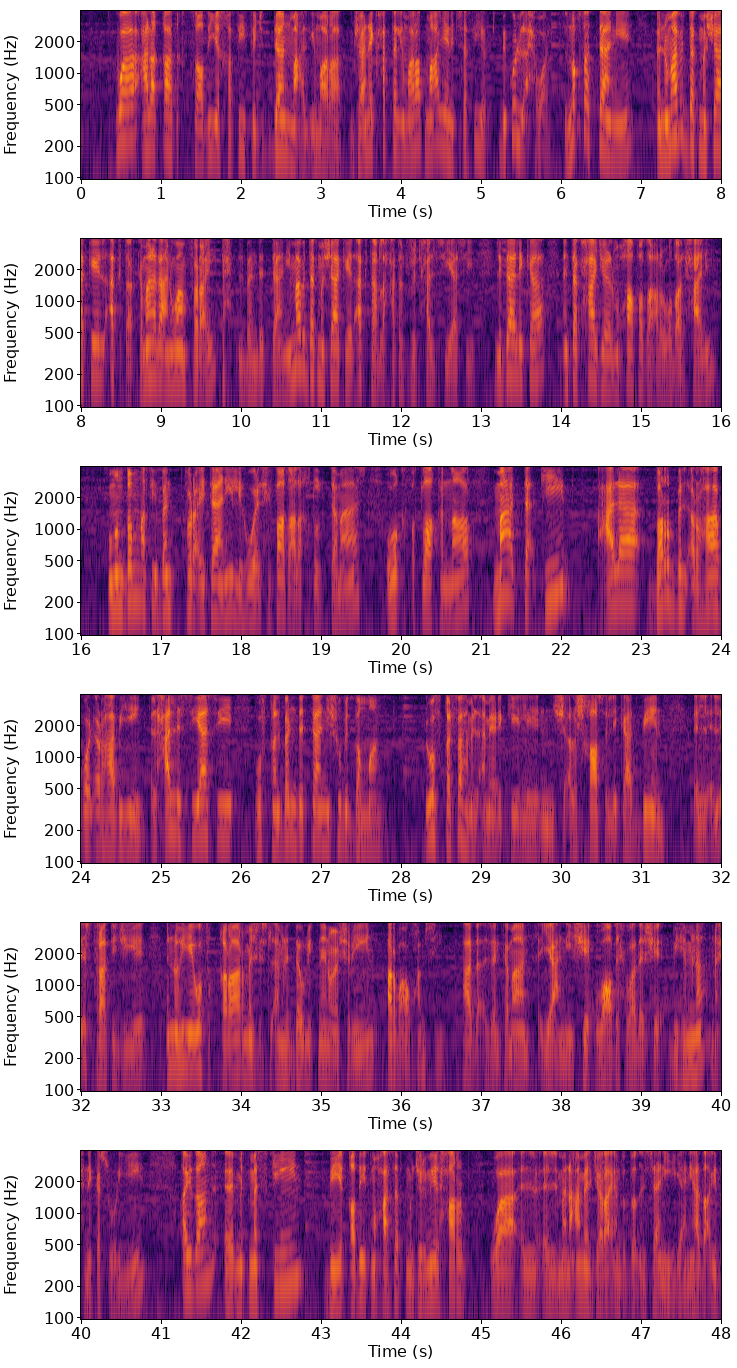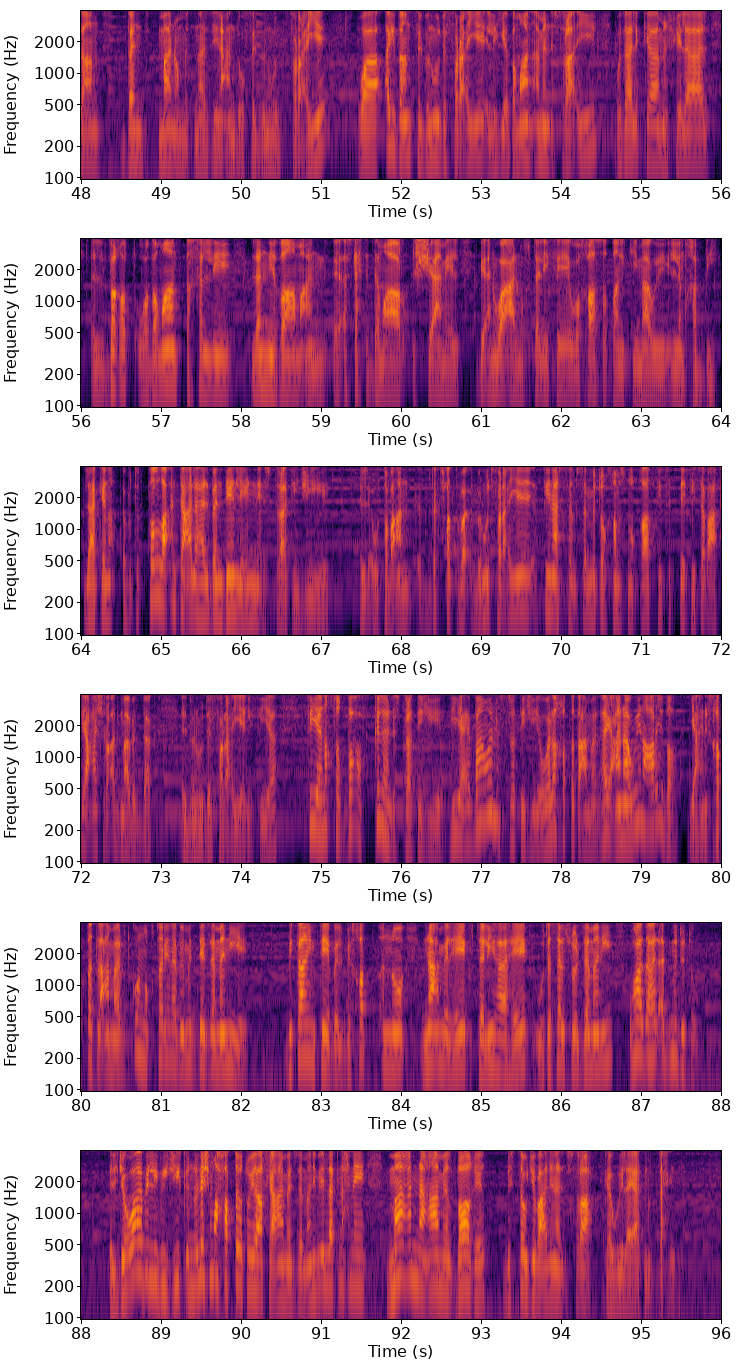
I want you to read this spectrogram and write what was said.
وعلاقات اقتصادية خفيفة جدا مع الإمارات مشان هيك حتى الإمارات ما عينت سفير بكل الأحوال. النقطة الثانية إنه ما بدك مشاكل أكثر كمان هذا عنوان فرعي تحت البند الثاني ما بدك مشاكل أكثر لحتى توجد حل سياسي. لذلك أنت بحاجة للمحافظه على الوضع الحالي ومن ضمنها في بند فرعي ثاني اللي هو الحفاظ على خطوط التماس ووقف إطلاق النار مع التأكيد على ضرب الإرهاب والإرهابيين، الحل السياسي وفق البند الثاني شو بيتضمن؟ وفق الفهم الأمريكي للاشخاص اللي كاتبين الاستراتيجية إنه هي وفق قرار مجلس الأمن الدولي 22 54 هذا اذا كمان يعني شيء واضح وهذا شيء بهمنا نحن كسوريين. أيضا آه، متمسكين بقضية محاسبة مجرمي الحرب ومن عمل جرائم ضد الإنسانية. يعني هذا أيضا بند ما متنازلين عنده في البنود الفرعيه وأيضا في البنود الفرعية اللي هي ضمان أمن إسرائيل وذلك من خلال الضغط وضمان التخلي للنظام عن أسلحة الدمار الشامل بانواعها المختلفه وخاصة الكيماوي اللي مخبيه، لكن بتطلع أنت على هالبندين اللي هن استراتيجية. وطبعا بدك تحط بنود فرعية في ناس سميتهم خمس نقاط في ستة في سبعة في عشرة قد ما بدك البنود الفرعية اللي فيها. فيها نقطة ضعف كلها الاستراتيجية. هي ما وين استراتيجية ولا خطة عمل هي عناوين عريضة. يعني خطة العمل بتكون مقترنة بمدة زمنية ب timetable بخط إنه بنعمل هيك وتليها هيك وتسلسل زمني وهذا هالقد مدته. الجواب اللي بيجيك إنه ليش ما حطيته يا أخي عامل زمني؟ بيقول لك نحن ما عندنا عامل ضاغط بيستوجب علينا الإسراع كولايات متحدة.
